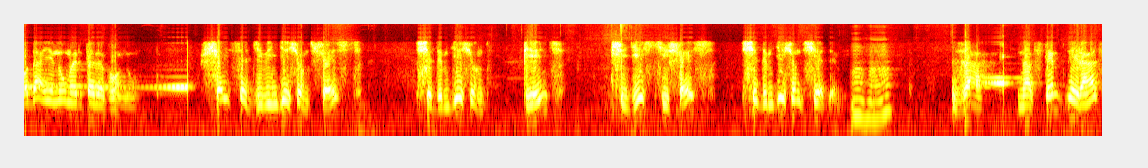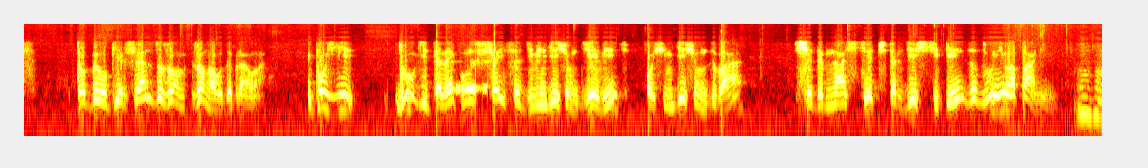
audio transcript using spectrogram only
podaje numer telefonu 696 75 36 77. Mhm. Za następny raz to było pierwszy raz do żon, żona odebrała. I później drugi telefon 699 82 17 45 zadzwoniła pani. Mhm.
